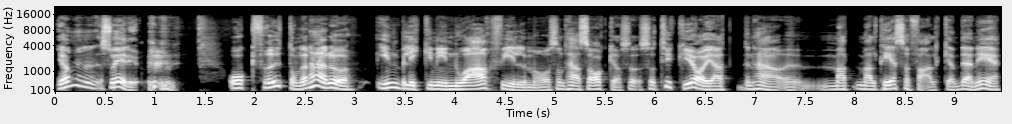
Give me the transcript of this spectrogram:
Ja, men så är det ju. Och förutom den här då inblicken i noirfilmer och sånt här saker så, så tycker jag ju att den här eh, Malteserfalken, den är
